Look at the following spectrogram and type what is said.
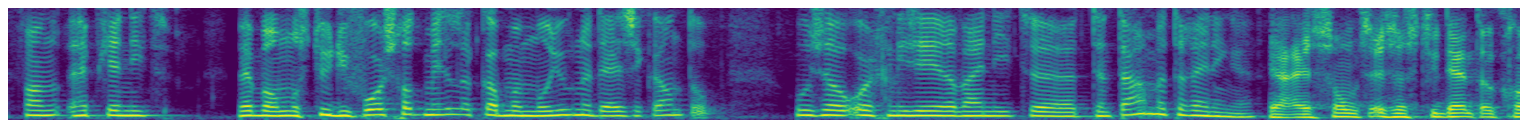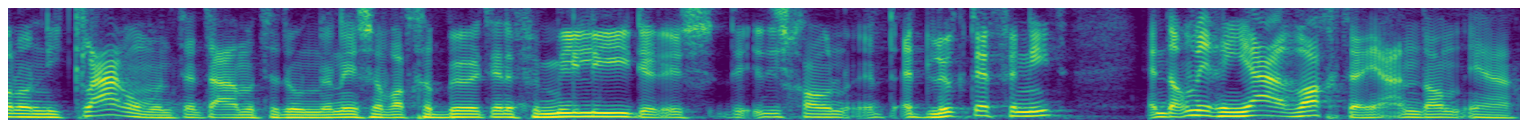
van heb jij niet. We hebben allemaal studievoorschotmiddelen, komen miljoenen deze kant op. Hoezo organiseren wij niet eh, tentamentrainingen? Ja, en soms is een student ook gewoon nog niet klaar om een tentamen te doen. Dan is er wat gebeurd in de familie. Er is, er is gewoon, het, het lukt even niet. En dan weer een jaar wachten. Ja, en dan, ja.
